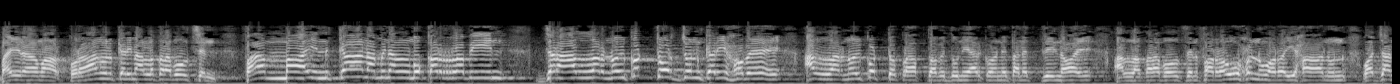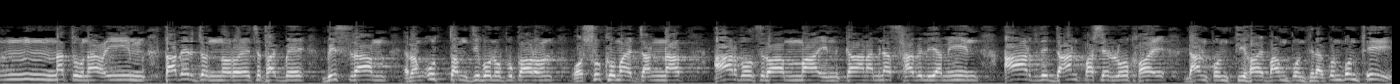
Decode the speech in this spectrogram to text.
ভাইরা আমার, কোরআনুল করিম আল্লাহ তারা বলছেন, ফাম্মা ইনকান মুকাররাবিন যারা আল্লাহর নৈকট্য অর্জনকারী হবে, আল্লাহর নৈকট্য প্রাপ্ত হবে দুনিয়ার কোন নেতা নেত্রী নয়। আল্লাহ তারা বলছেন নাঈম তাদের জন্য রয়েছে থাকবে বিশ্রাম এবং উত্তম জীবন উপকরণ ও সুখময় জান্নাত। আর বলছিল আম্মা ইনকান আমিনা সাবিল আর যদি ডান পাশের লোক হয়, ডানপন্থী হয়, বামপন্থী না, কোনপন্থী?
